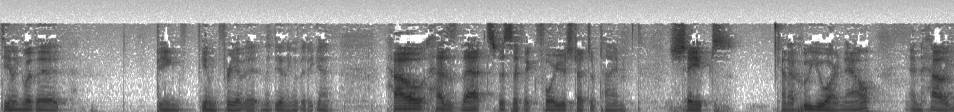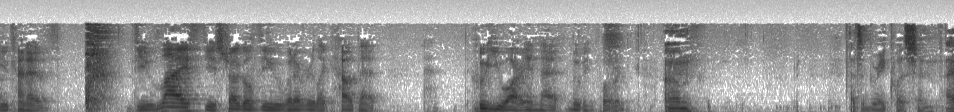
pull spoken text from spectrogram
dealing with it, being feeling free of it, and then dealing with it again. How has that specific four year stretch of time shaped kind of who you are now and how you kind of view life, view struggle, view whatever, like how that, who you are in that moving forward? Um, that's a great question. I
